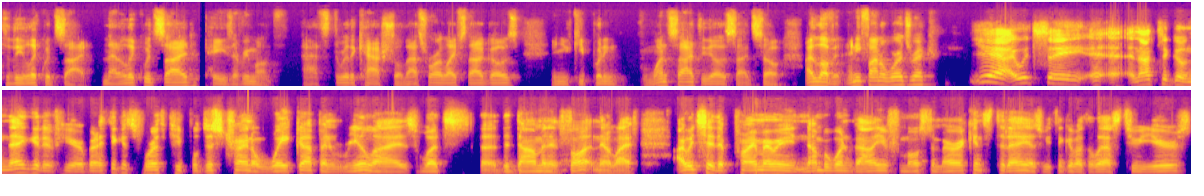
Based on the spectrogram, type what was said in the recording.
to the liquid side. And that liquid side pays every month. That's where the cash flow, that's where our lifestyle goes. And you keep putting from one side to the other side. So I love it. Any final words, Rick? Yeah, I would say, and not to go negative here, but I think it's worth people just trying to wake up and realize what's uh, the dominant thought in their life. I would say the primary number one value for most Americans today, as we think about the last two years,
